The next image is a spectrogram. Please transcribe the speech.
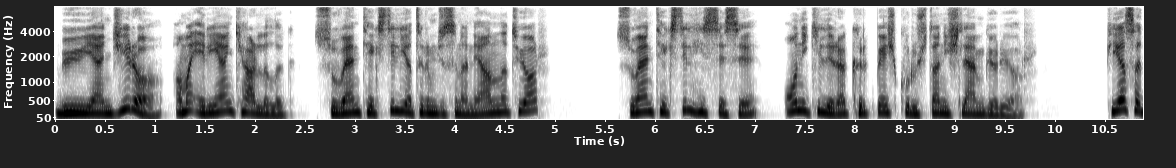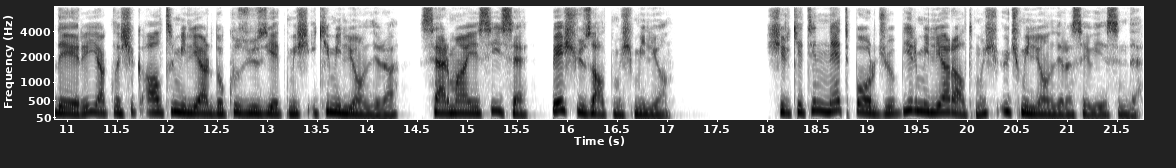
Büyüyen ciro ama eriyen karlılık Suven Tekstil yatırımcısına ne anlatıyor? Suven Tekstil hissesi 12 lira 45 kuruştan işlem görüyor. Piyasa değeri yaklaşık 6 milyar 972 milyon lira, sermayesi ise 560 milyon. Şirketin net borcu 1 milyar 63 milyon lira seviyesinde.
